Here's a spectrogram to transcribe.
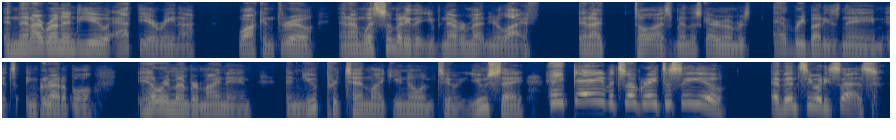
And then I run into you at the arena walking through, and I'm with somebody that you've never met in your life. And I told us, man, this guy remembers everybody's name. It's incredible. He'll remember my name. And you pretend like you know him too. You say, Hey, Dave, it's so great to see you. And then see what he says.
